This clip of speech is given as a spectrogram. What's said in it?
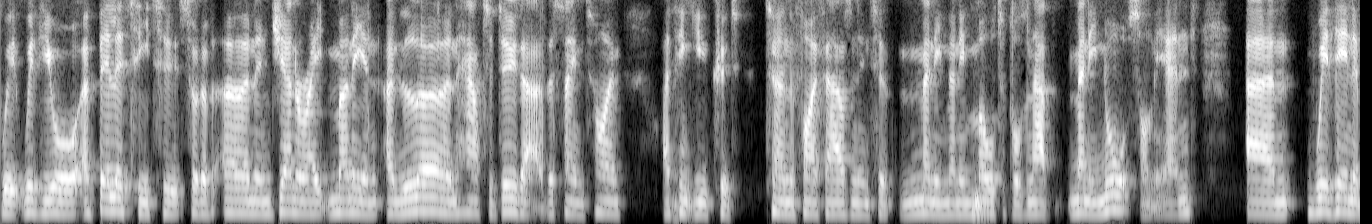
with, with, your ability to sort of earn and generate money and, and learn how to do that at the same time I think you could turn the 5,000 into many, many multiples and add many noughts on the end um, within a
